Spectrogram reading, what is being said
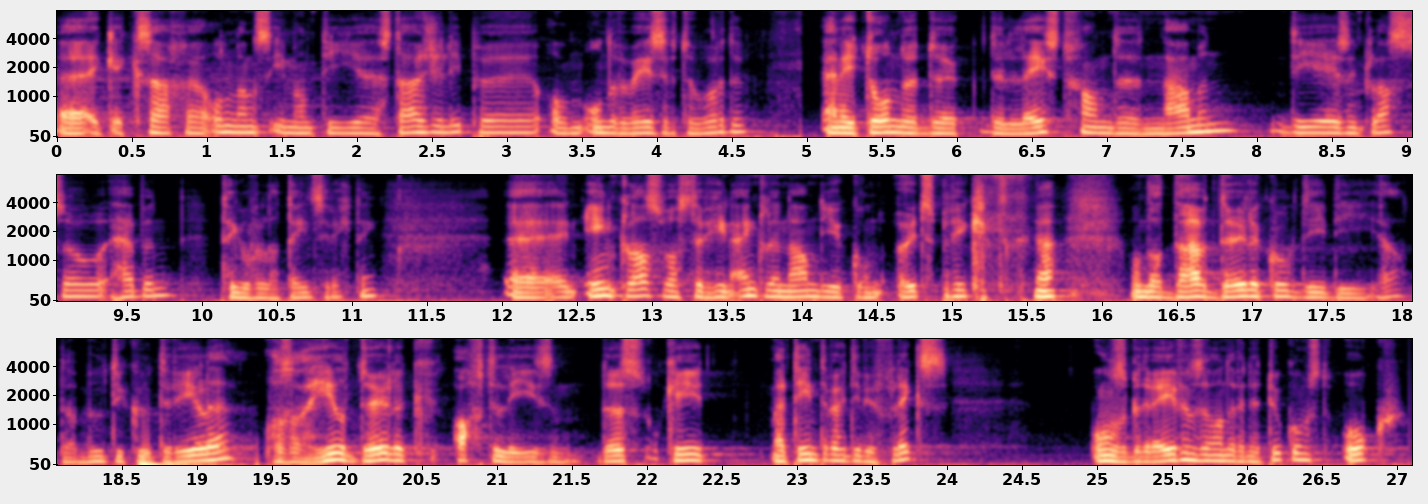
Eh, ik, ik zag eh, onlangs iemand die stage liep om onderwijzer te worden. En hij toonde de, de lijst van de namen die hij in zijn klas zou hebben. Het ging over Latijnse richting. Eh, in één klas was er geen enkele naam die je kon uitspreken. ja, omdat daar duidelijk ook die, die, ja, dat multiculturele was al heel duidelijk af te lezen. Dus oké, meteen terug die reflex. Onze bedrijven zullen er in de toekomst ook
